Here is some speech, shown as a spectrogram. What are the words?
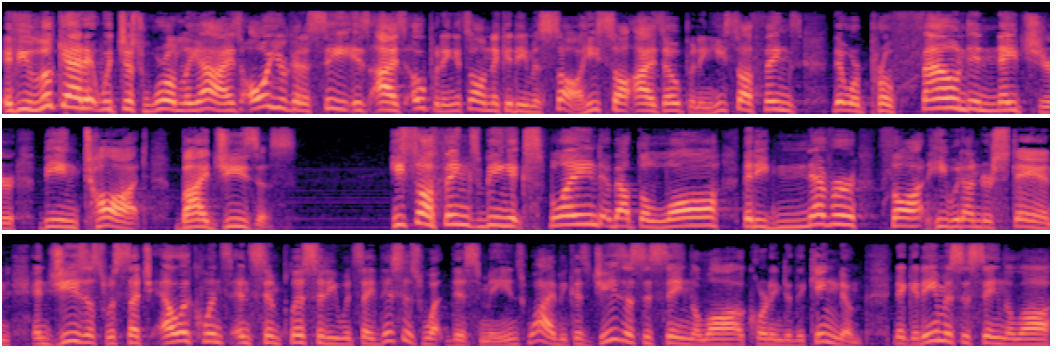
If you look at it with just worldly eyes, all you're going to see is eyes opening. It's all Nicodemus saw. He saw eyes opening. He saw things that were profound in nature being taught by Jesus. He saw things being explained about the law that he'd never thought he would understand. And Jesus, with such eloquence and simplicity, would say, This is what this means. Why? Because Jesus is seeing the law according to the kingdom. Nicodemus is seeing the law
